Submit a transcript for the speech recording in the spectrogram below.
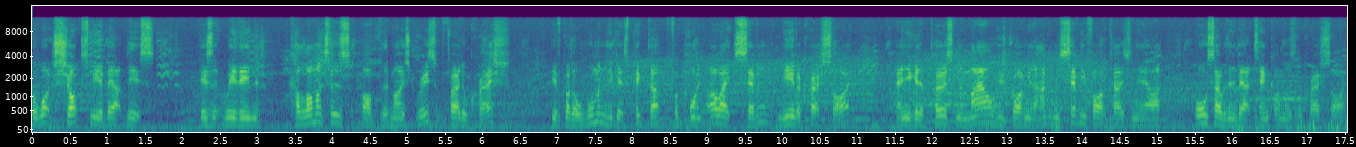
But what shocks me about this is that within kilometres of the most recent fatal crash, you've got a woman who gets picked up for 0.087 near the crash site, and you get a person, a male, who's driving at 175 k's an hour, also within about 10 kilometres of the crash site.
